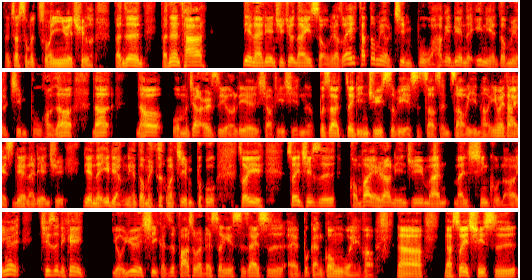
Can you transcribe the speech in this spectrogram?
那叫什么什么音乐去了？反正反正他练来练去就那一首。我想说，哎，他都没有进步啊，他可以练了一年都没有进步哈。然后然后。然后我们家儿子有练小提琴呢，不知道对邻居是不是也是造成噪音哈？因为他也是练来练去，练了一两年都没怎么进步，所以所以其实恐怕也让邻居蛮蛮辛苦的哈。因为其实你可以有乐器，可是发出来的声音实在是哎不敢恭维哈。那那所以其实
